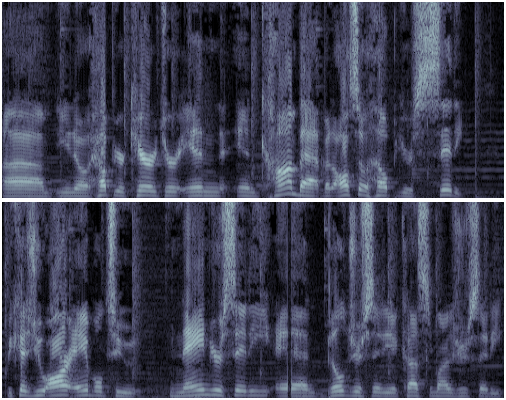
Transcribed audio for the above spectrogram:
um, you know, help your character in in combat, but also help your city because you are able to name your city and build your city customize your city,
